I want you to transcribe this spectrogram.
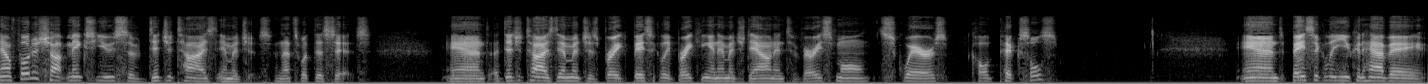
Now Photoshop makes use of digitized images, and that's what this is. And a digitized image is break, basically breaking an image down into very small squares called pixels. And basically you can have a,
